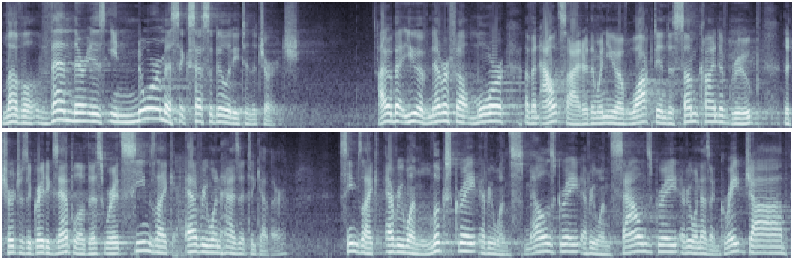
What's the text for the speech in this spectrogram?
level, then there is enormous accessibility to the church. I would bet you have never felt more of an outsider than when you have walked into some kind of group. The church is a great example of this, where it seems like everyone has it together. Seems like everyone looks great, everyone smells great, everyone sounds great, everyone has a great job,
